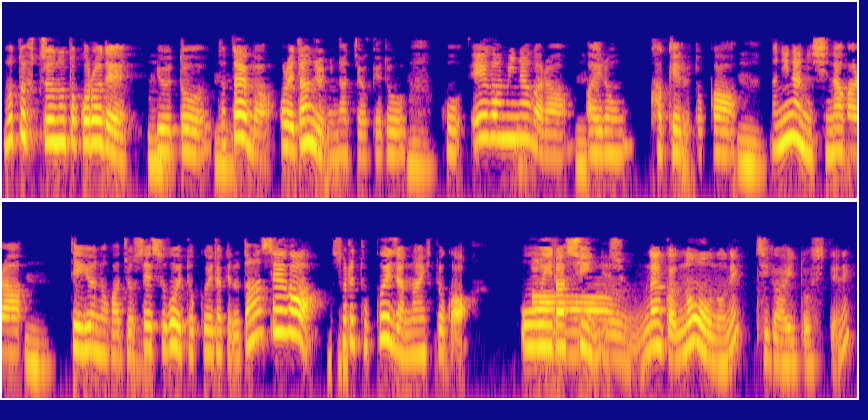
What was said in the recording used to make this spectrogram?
もっと普通のところで言うと、うん例えば、これ男女になっちゃうけど、うんこう映画見ながらうんアイロンかけるとか、うん。何々しながらうん。っていうのが女性すごい得意だけど、男性がそれ得意じゃない人が多いらしいんですよ。あーなんか脳のね、違いとしてね。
